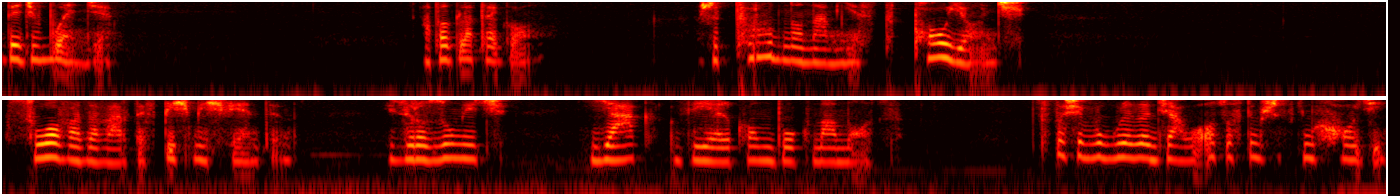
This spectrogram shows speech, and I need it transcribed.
być w błędzie. A to dlatego, że trudno nam jest pojąć słowa zawarte w Piśmie Świętym i zrozumieć, jak wielką Bóg ma moc. Co to się w ogóle zadziało? O co w tym wszystkim chodzi?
